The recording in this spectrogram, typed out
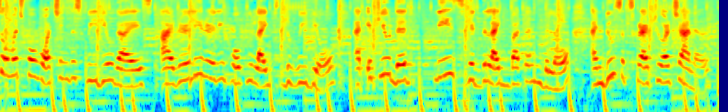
So much for watching this video guys. I really really hope you liked the video and if you did please hit the like button below and do subscribe to our channel.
